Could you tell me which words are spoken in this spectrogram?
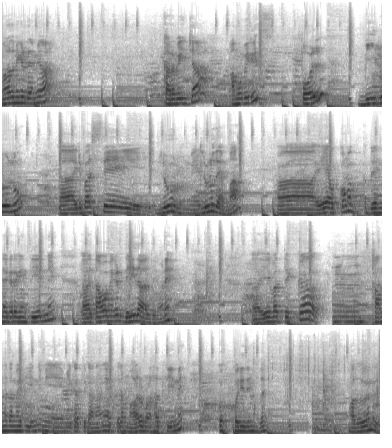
මොනවද මේකට දැම්මේවා කරපිංචා අමුමිරිස් පොල් බීලුණු ඉට පස්සේ ලුණු දැම්මා. ඒ ඔක්කොම බ්ලෙන්ඩ කරගෙන තියෙන්නේ. තව මේකට දෙහි දාල්තිවනේ ඒවත් එක්ක කන්න තමයි තියෙන්නේ. මේ මේකත්ත කනග ඇත්තර මාර මහත් තියෙන්නේ. කො කොරිදින් හද මදගන්නද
